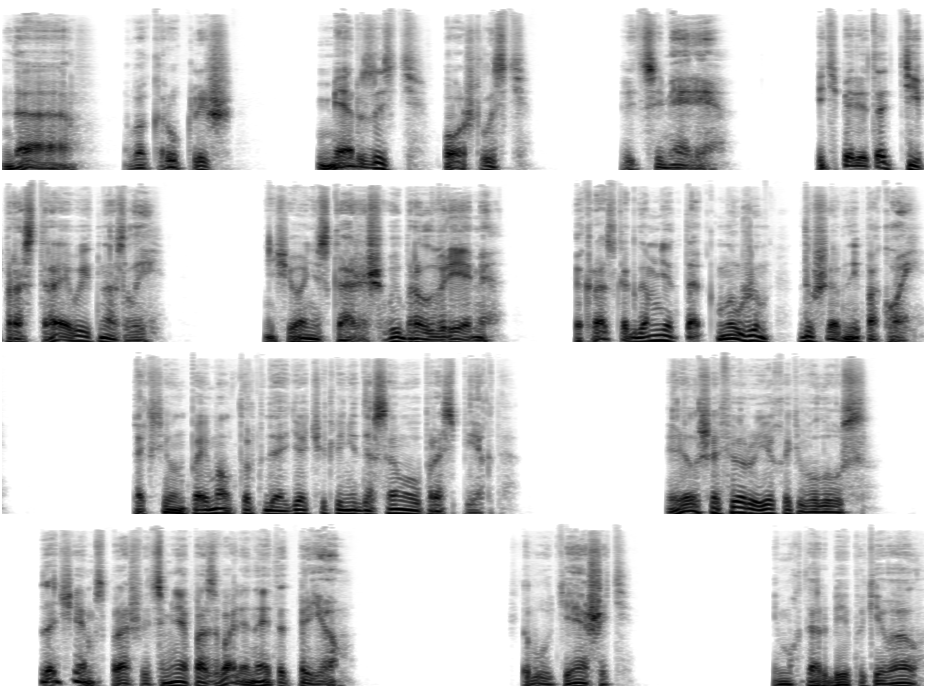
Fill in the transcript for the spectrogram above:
Да, вокруг лишь мерзость, пошлость, лицемерие. И теперь этот тип расстраивает на злы. Ничего не скажешь, выбрал время. Как раз когда мне так нужен душевный покой. Такси он поймал, только дойдя чуть ли не до самого проспекта. Велел шоферу ехать в Луз. «Зачем?» — спрашивается. «Меня позвали на этот прием». «Чтобы утешить». И Мухтарби покивал,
